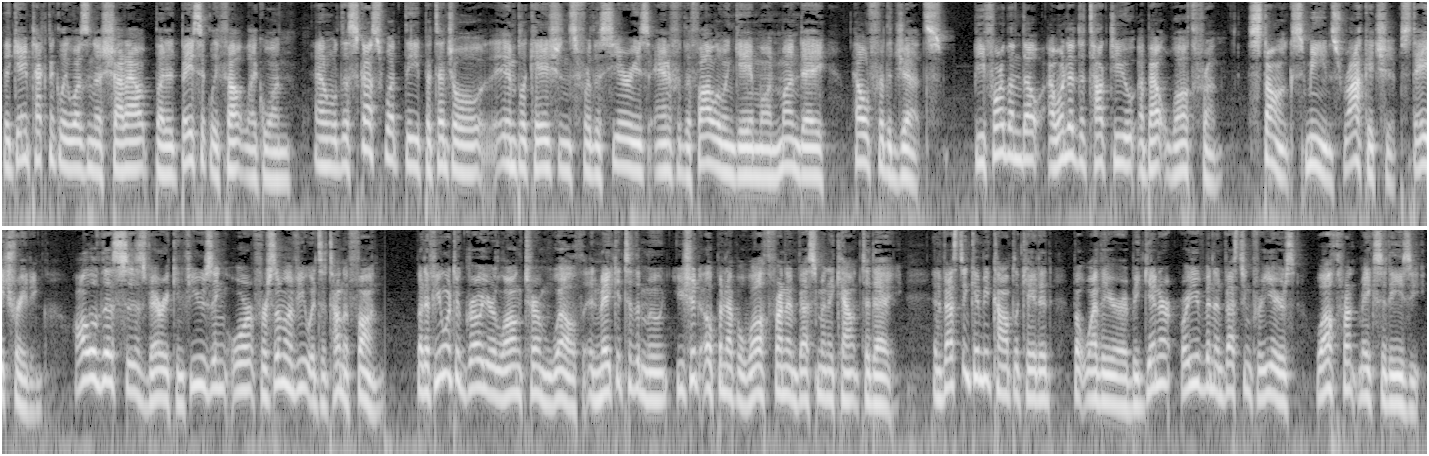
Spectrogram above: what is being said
The game technically wasn't a shutout, but it basically felt like one. And we'll discuss what the potential implications for the series and for the following game on Monday held for the Jets. Before then, though, I wanted to talk to you about Wealthfront. Stonks, memes, rocket ships, day trading, all of this is very confusing, or for some of you, it's a ton of fun. But if you want to grow your long term wealth and make it to the moon, you should open up a Wealthfront investment account today. Investing can be complicated, but whether you're a beginner or you've been investing for years, Wealthfront makes it easy.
